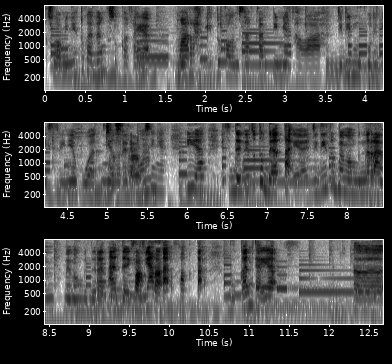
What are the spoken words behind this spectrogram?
suaminya tuh kadang suka kayak marah gitu kalau misalkan timnya kalah. Jadi mukulin istrinya buat nyalurin serem. emosinya. Iya dan itu tuh data ya. Jadi itu memang beneran memang beneran ada. Gitu, Fakta. nyata fakta. Bukan kayak eh,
